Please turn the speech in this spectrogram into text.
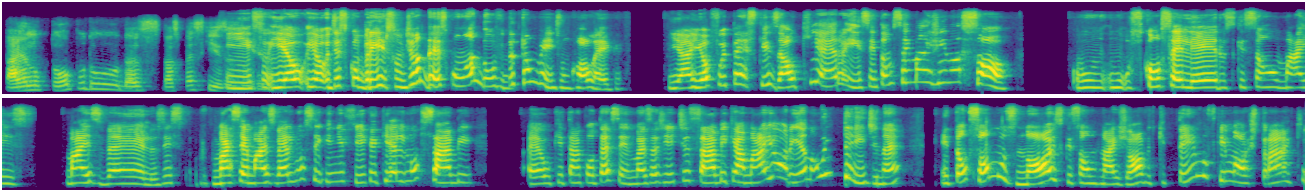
estar no topo do, das, das pesquisas. do Isso, e eu, e eu descobri isso um dia desse com uma dúvida também de um colega. E aí eu fui pesquisar o que era isso. Então você imagina só um- um- os conselheiros que são mais, mais velhos. Isso- mas ser mais velho não significa que ele não sabe é, o que está acontecendo, mas a gente sabe que a maioria não entende, né? Então somos nós que somos mais jovens que temos que mostrar que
